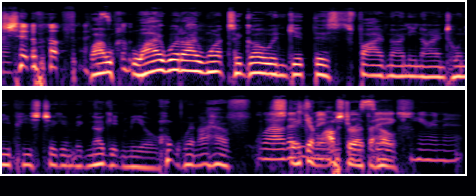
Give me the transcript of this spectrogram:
shit about fast Why food. why would I want to go and get this five ninety nine twenty piece chicken McNugget meal when I have Wow, that steak just and lobster at the sick house? hearing that.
